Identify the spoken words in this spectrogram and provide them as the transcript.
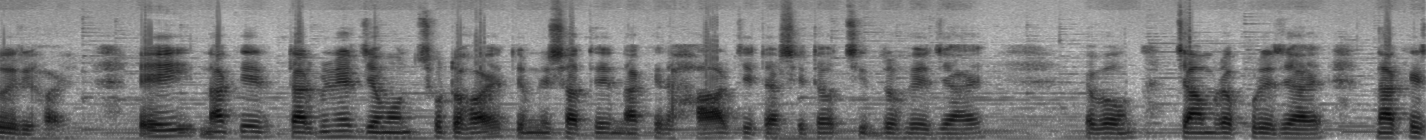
তৈরি হয়। এই নাকের টার্মিনেট যেমন ছোট হয়, তেমনি সাথে নাকের হাড় যেটা, সেটাও ছিদ্র হয়ে যায়। এবং চামড়া পুড়ে যায়, নাকের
